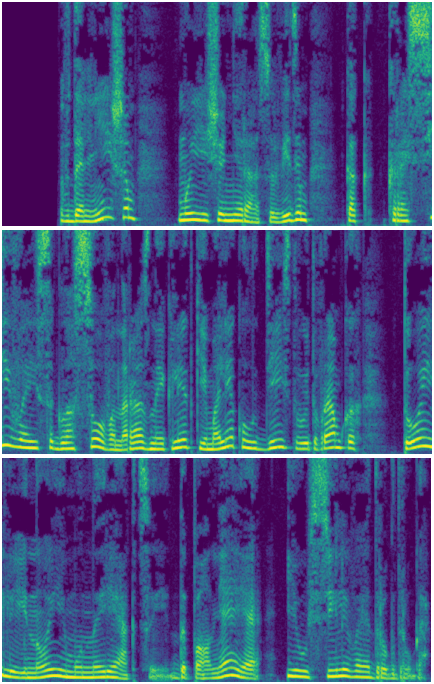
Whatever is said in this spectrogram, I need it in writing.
В дальнейшем мы еще не раз увидим, как красиво и согласованно разные клетки и молекулы действуют в рамках той или иной иммунной реакции, дополняя и усиливая друг друга.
